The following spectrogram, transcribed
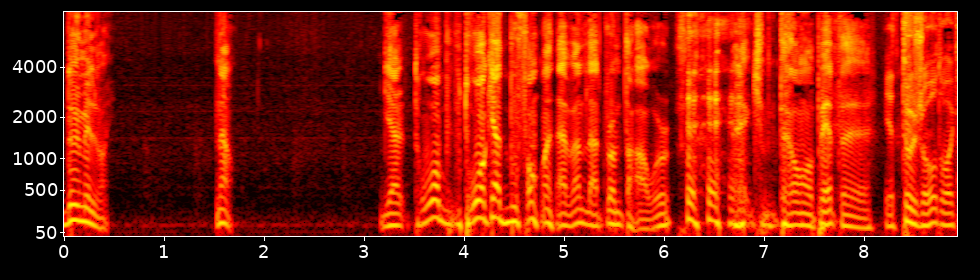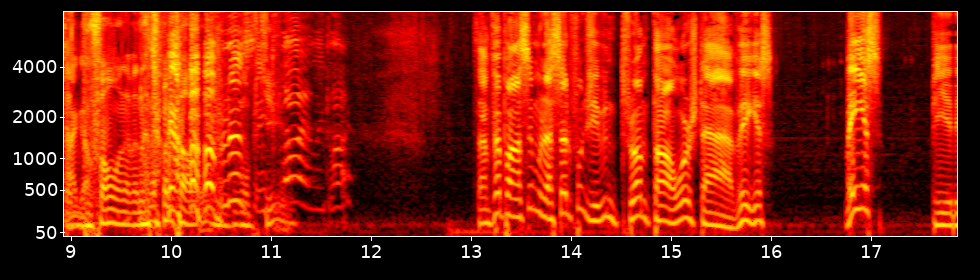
2020. Il y a trois, trois, quatre bouffons en avant de la Trump Tower. avec une trompette. euh, Il y a toujours trois, quatre bouffons en avant de la Trump Tower. En plus, c'est clair, c'est clair. Ça me fait penser, moi, la seule fois que j'ai vu une Trump Tower, j'étais à Vegas. Vegas! Puis,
